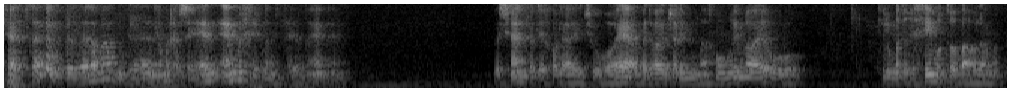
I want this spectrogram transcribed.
כן, בסדר, בגלל זה למדנו, בגלל זה אני אומר לך שאין אין מחיר לניסיון, אין, אין. ושיינפלד יכול להעיד שהוא רואה הרבה דברים שאנחנו אומרים לו, הוא כאילו מדריכים אותו בעולם הזה.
